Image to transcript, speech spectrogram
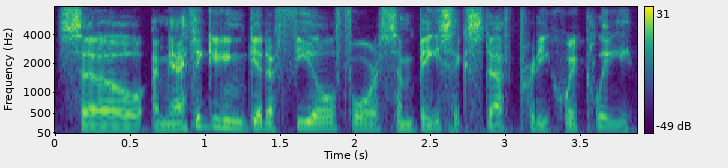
So, I mean, I think you can get a feel for some basic stuff pretty quickly.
